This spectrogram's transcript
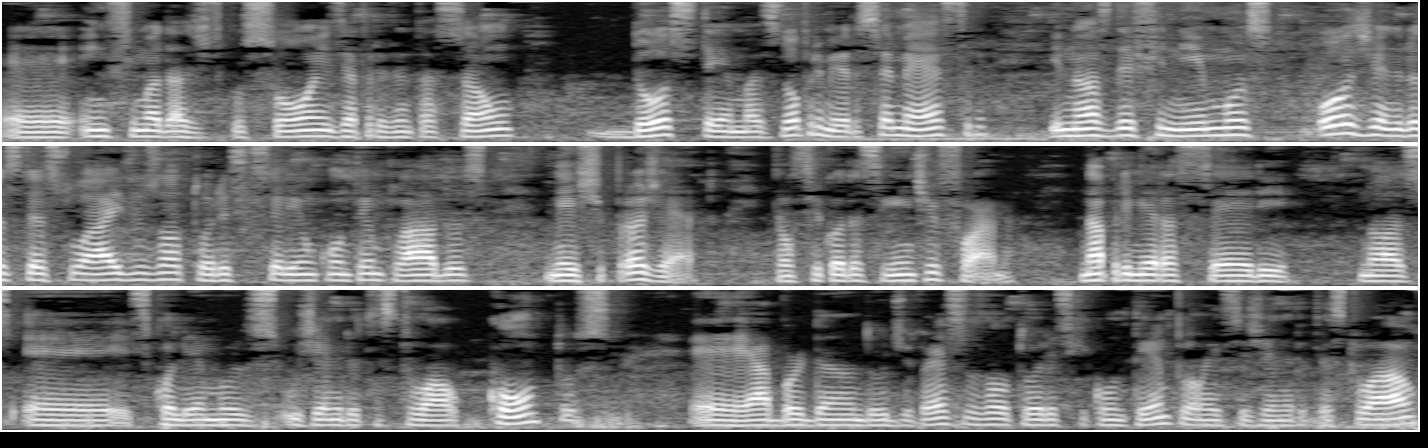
é, em cima das discussões e apresentação dos temas no primeiro semestre e nós definimos os gêneros textuais e os autores que seriam contemplados neste projeto. Então ficou da seguinte forma: na primeira série nós é, escolhemos o gênero textual contos, é, abordando diversos autores que contemplam esse gênero textual.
